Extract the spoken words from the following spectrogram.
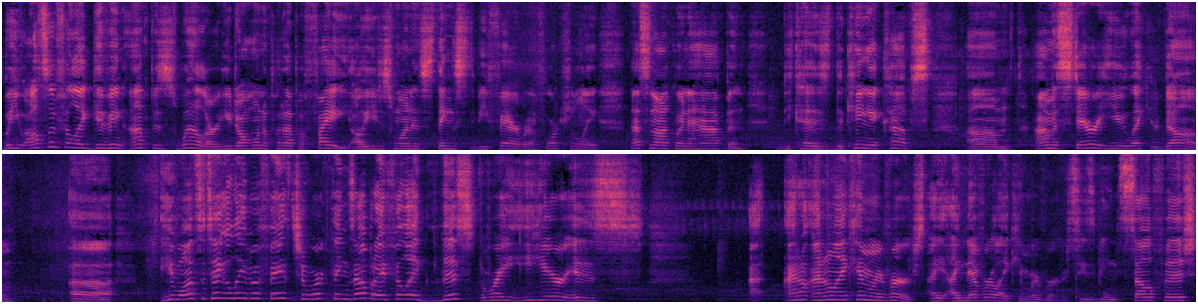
but you also feel like giving up as well, or you don't want to put up a fight. All you just want is things to be fair, but unfortunately, that's not going to happen because the King of Cups, um, I'm gonna stare at you like you're dumb. Uh, he wants to take a leap of faith to work things out, but I feel like this right here is I don't I don't like him reverse. I, I never like him reverse. He's being selfish,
